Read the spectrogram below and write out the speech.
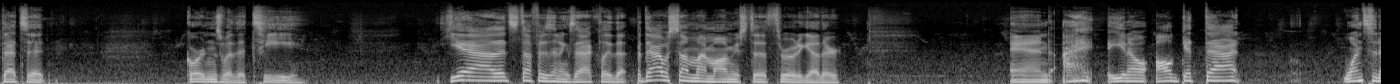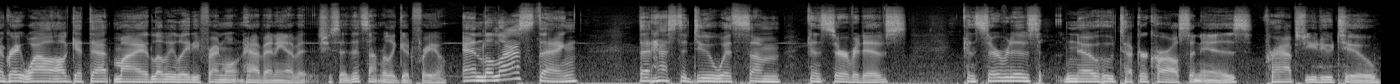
that's it. Gorton's with a T. Yeah, that stuff isn't exactly that, but that was something my mom used to throw together. And I, you know, I'll get that once in a great while. I'll get that. My lovely lady friend won't have any of it. She said that's not really good for you. And the last thing that has to do with some conservatives. Conservatives know who Tucker Carlson is. Perhaps you do too.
